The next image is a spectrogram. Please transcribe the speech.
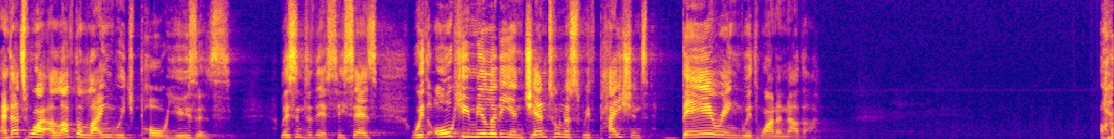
And that's why I love the language Paul uses. Listen to this. He says, with all humility and gentleness, with patience, bearing with one another.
